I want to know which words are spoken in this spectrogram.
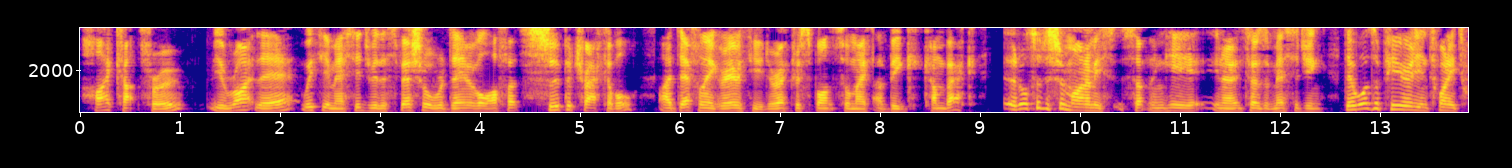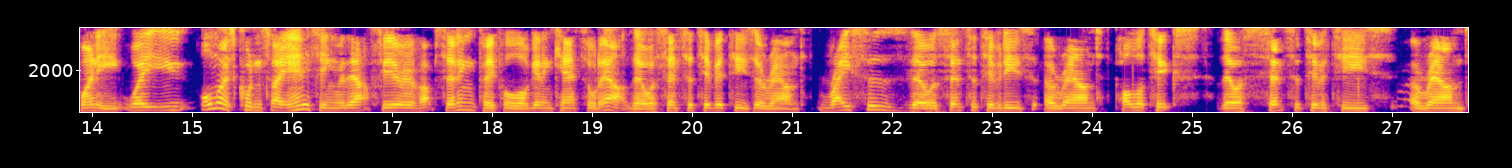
high cut through. You're right there with your message with a special redeemable offer. Super trackable. I definitely agree with you. Direct response will make a big comeback. It also just reminded me something here, you know, in terms of messaging. There was a period in 2020 where you almost couldn't say anything without fear of upsetting people or getting cancelled out. There were sensitivities around races. There were sensitivities around politics. There were sensitivities around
